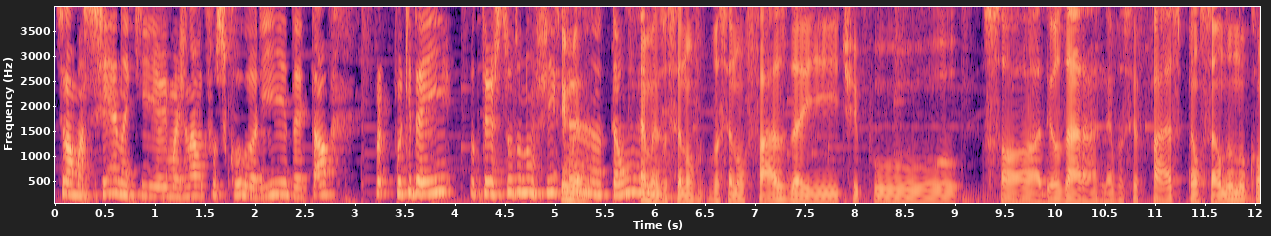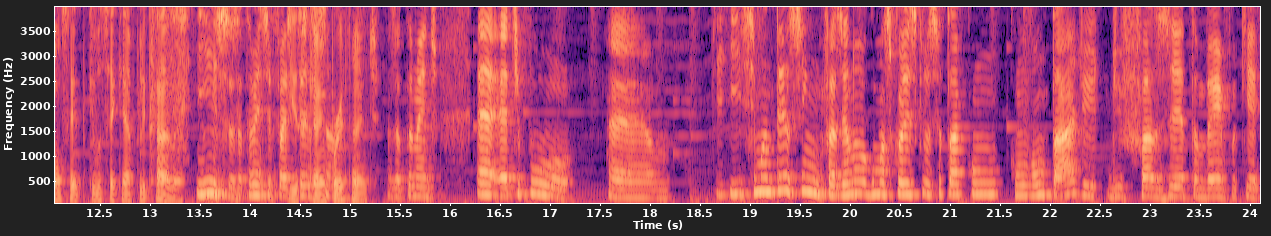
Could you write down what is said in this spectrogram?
sei lá, uma cena que eu imaginava que fosse colorida e tal, porque daí o teu estudo não fica Sim, mas, tão... É, mas você não, você não faz daí, tipo, só a Deus dará, né? Você faz pensando no conceito que você quer aplicar, né? Isso, exatamente, você faz Isso pensando. que é importante. Exatamente. É, é tipo... É e, se manter assim, fazendo algumas coisas que você está com, com vontade de fazer também, porque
